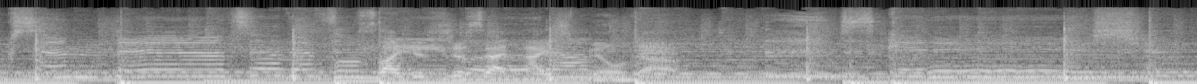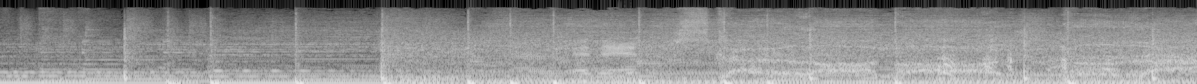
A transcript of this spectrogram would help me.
It's like it's just that nice build up. And then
